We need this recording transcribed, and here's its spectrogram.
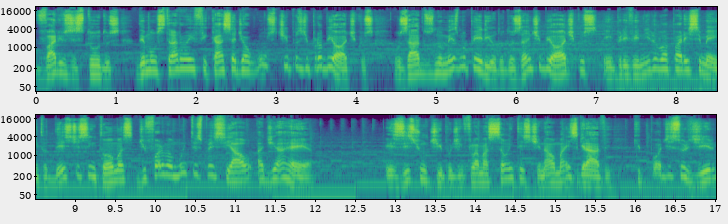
Vários estudos demonstraram a eficácia de alguns tipos de probióticos usados no mesmo período dos antibióticos em prevenir o aparecimento destes sintomas, de forma muito especial a diarreia existe um tipo de inflamação intestinal mais grave que pode surgir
